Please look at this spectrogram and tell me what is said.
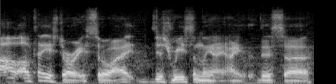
I'll, I'll, tell you a story. So I just recently, I, I this uh,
